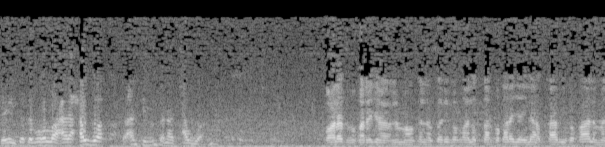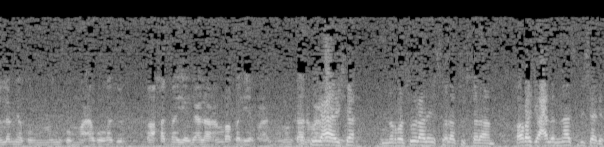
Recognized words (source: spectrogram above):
شيء كتبه الله على حواء فأنت من بنات حواء. قالت فخرج لما وصلنا الصريف قال اصطر فخرج إلى أصحابه فقال من لم يكن منكم معه هدي فأحب أن يجعل عمرة فليفعل. ومن كان تقول عائشة إن الرسول عليه الصلاة والسلام خرج على الناس بسرف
